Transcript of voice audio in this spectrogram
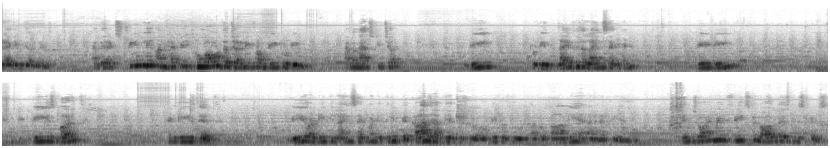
dragging their life and they are extremely unhappy throughout the journey from B to D I am a maths teacher B to D life is a line segment B D B is birth and D is death B और डी की लाइन सेगमेंट इतनी बेकार जाती है कुछ लोगों की, क्योंकि उनका तो काम ही है अनहैप्पी है वो। Enjoyment freaks will always be stressed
